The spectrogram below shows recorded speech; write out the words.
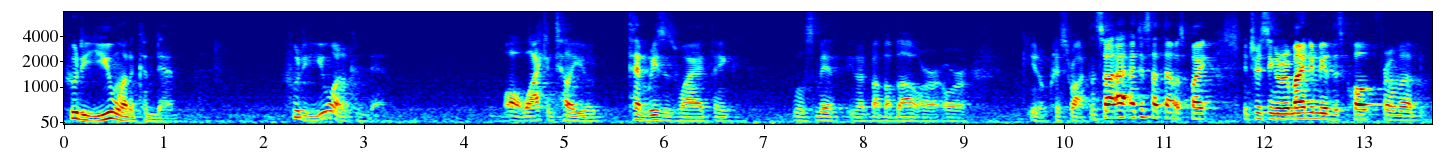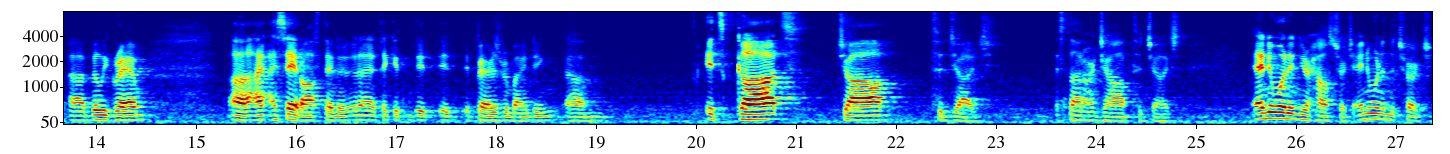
Who do you want to condemn? who do you want to condemn? Oh, well, I can tell you 10 reasons why I think Will Smith, you know, blah, blah, blah, or, or you know, Chris Rock. And so I, I just thought that was quite interesting. It reminded me of this quote from uh, uh, Billy Graham. Uh, I, I, say it often, and I think it, it, it bears reminding. Um, it's God's job to judge. It's not our job to judge. Anyone in your house church, anyone in the church,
